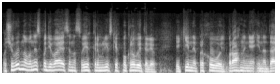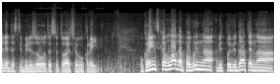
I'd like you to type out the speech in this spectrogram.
Очевидно, вони сподіваються на своїх кремлівських покровителів, які не приховують прагнення і надалі дестабілізовувати ситуацію в Україні. Українська влада повинна відповідати на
